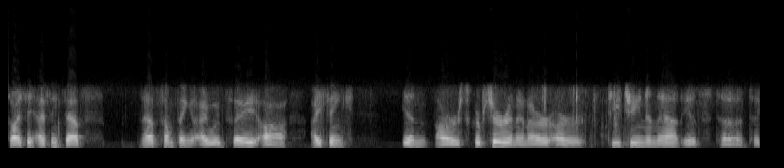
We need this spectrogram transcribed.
so I think I think that's that's something I would say. Uh, I think in our scripture and in our, our teaching in that, it's to, to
